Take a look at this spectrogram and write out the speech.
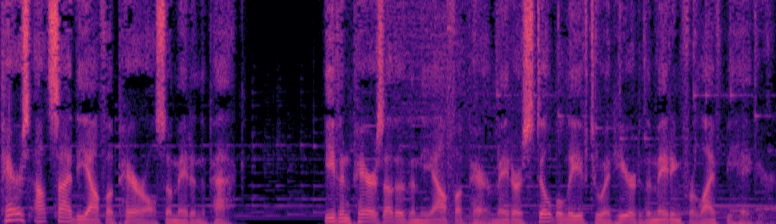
Pairs outside the alpha pair also mate in the pack. Even pairs other than the alpha pair mate are still believed to adhere to the mating for life behavior.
